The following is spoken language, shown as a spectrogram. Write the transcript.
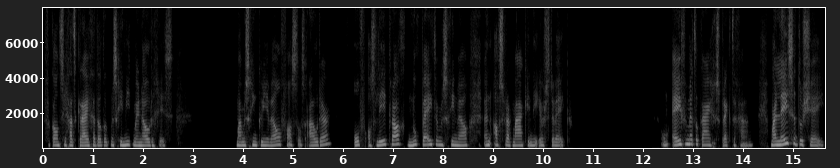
vakantie gaat krijgen, dat het misschien niet meer nodig is. Maar misschien kun je wel vast als ouder of als leerkracht, nog beter misschien wel, een afspraak maken in de eerste week om even met elkaar in gesprek te gaan. Maar lees het dossier.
